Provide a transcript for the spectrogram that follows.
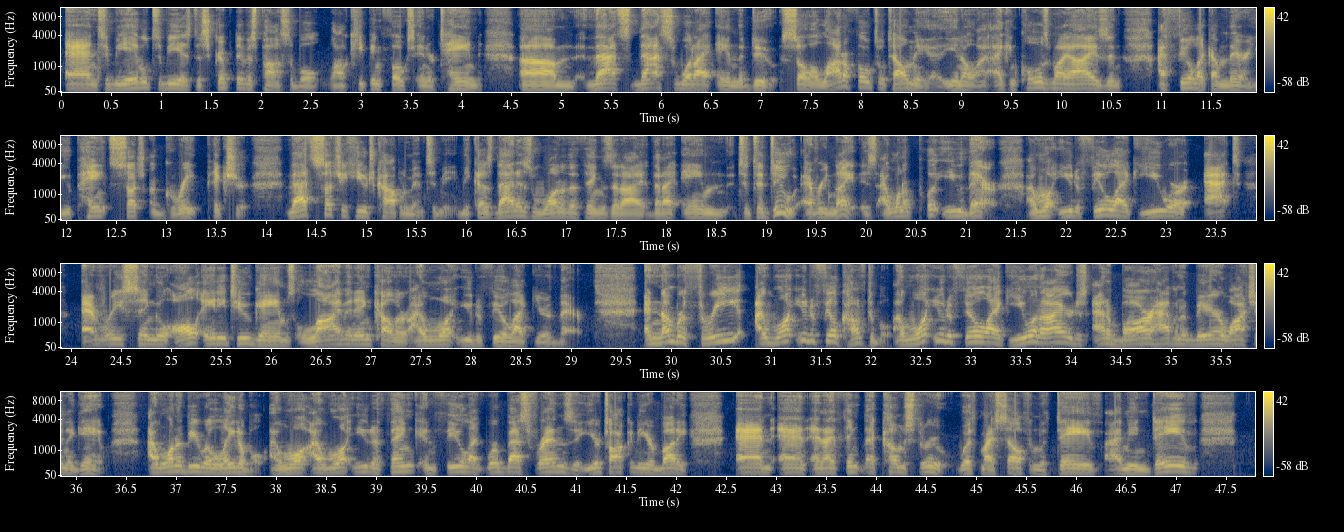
and to be able to be as descriptive as possible while keeping folks entertained um, that's that's what i aim to do. So a lot of folks will tell me you know I, I, can close my eyes and i feel like i'm there. You paint such a great picture. That's such a huge compliment to me because that is one of the things that i that i aim to, to do every night is i want to put you there. I want you to feel like you are at every single, all 82 games live and in color. I want you to feel like you're there. And number three, I want you to feel comfortable. I want you to feel like you and I are just at a bar having a beer, watching a game. I want to be relatable. I want I want you to think and feel like we're best friends, that you're talking to your buddy. And and and I think that comes through with myself and with Dave. I mean, Dave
